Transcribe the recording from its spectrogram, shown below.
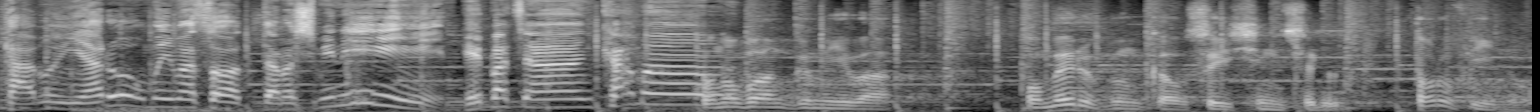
多分やろう思います。お楽しみに。ヘパちゃんカモン。この番組は褒める文化を推進するトロフィーの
